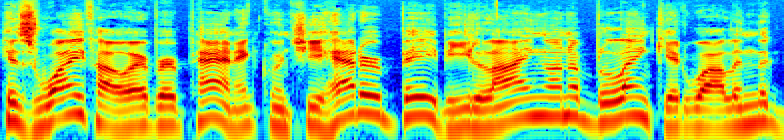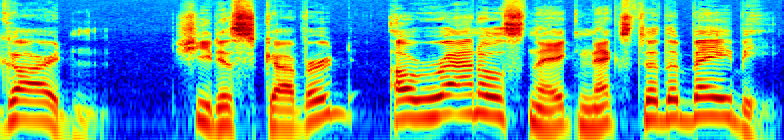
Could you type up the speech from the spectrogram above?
His wife, however, panicked when she had her baby lying on a blanket while in the garden. She discovered a rattlesnake next to the baby.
